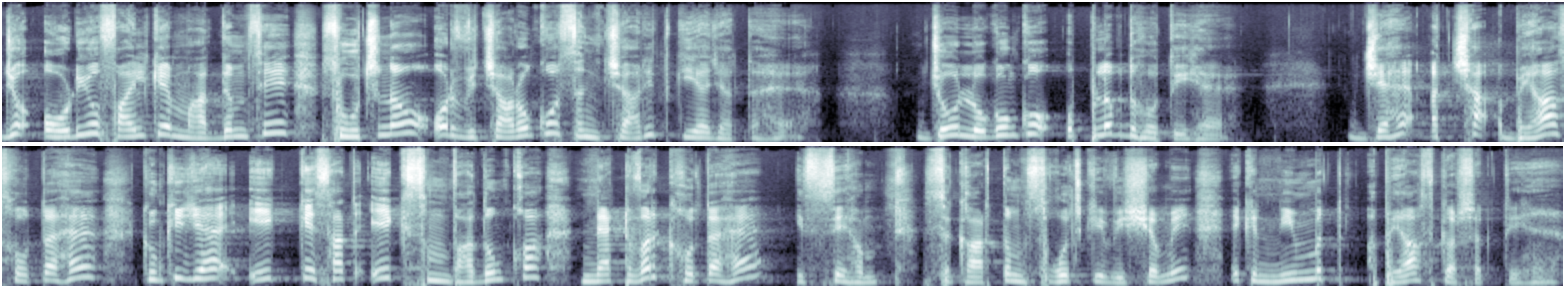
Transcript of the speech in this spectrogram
जो ऑडियो फ़ाइल के माध्यम से सूचनाओं और विचारों को संचारित किया जाता है, जो लोगों को उपलब्ध होती है। यह अच्छा अभ्यास होता है क्योंकि यह एक के साथ एक संवादों का नेटवर्क होता है। इससे हम सकारात्मक सोच के विषय में एक नियमित अभ्यास कर सकते हैं।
